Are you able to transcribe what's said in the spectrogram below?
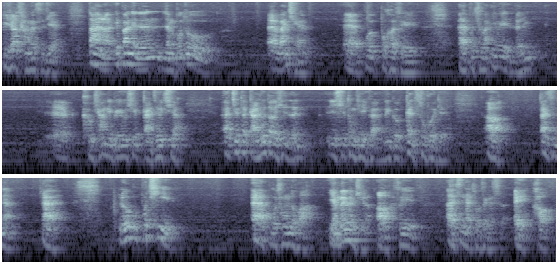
比较长的时间。当然了，一般的人忍不住呃完全呃不不喝水呃不吃饭，因为人。口腔里边有些感受器啊，呃，觉得感受到一些人一些东西以后，能够更舒服一点，啊，但是呢，哎，如果不去，哎，补充的话也没问题了啊，所以，哎，正在做这个事，哎，好，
